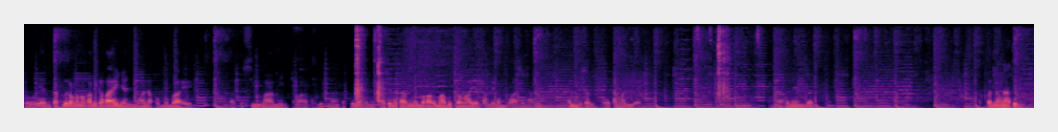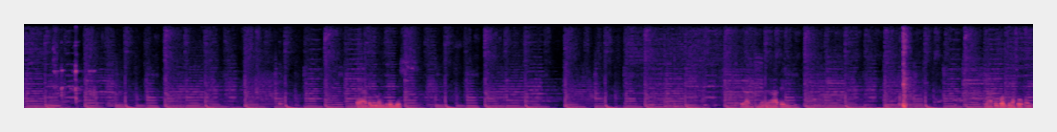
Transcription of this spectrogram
So, yan, tatlo lang naman kami kakain yan, yung anak kong babae, tapos si mami, tsaka ako. Yan lang, tatlo lang kami. Kasi nasabi niya, baka umabot pa nga yan pag kinabukasan namin almusal o tanghalian. Wala ka na yung blood. Takpan lang natin. Kaya natin mag-reduce. Kaya natin natin. Kaya natin konti na sukal.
